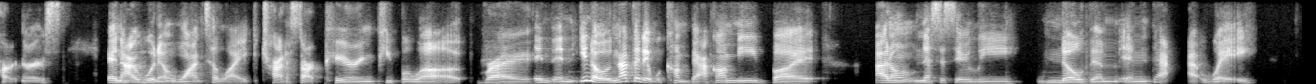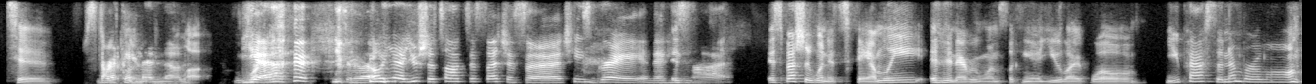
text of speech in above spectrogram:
partners. And I mm-hmm. wouldn't want to like try to start pairing people up. Right. And then, you know, not that it would come back on me, but I don't necessarily know them in that way to start recommend them. Up. Yeah. Right. like, oh yeah, you should talk to such and such. He's great. And then he's it's, not. Especially when it's family and then everyone's looking at you like, well, you pass the number along.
